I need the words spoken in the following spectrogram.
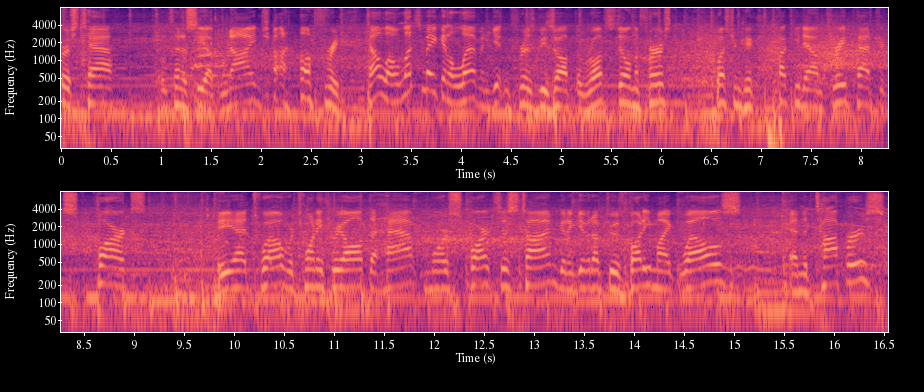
First half, Middle Tennessee up nine. John Humphrey. Hello, let's make it 11, getting frisbees off the roof. Still in the first. Western Kentucky down three. Patrick Sparks. He had 12. We're 23 all at the half. More Sparks this time. Going to give it up to his buddy Mike Wells. And the Toppers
